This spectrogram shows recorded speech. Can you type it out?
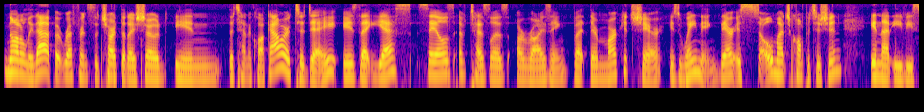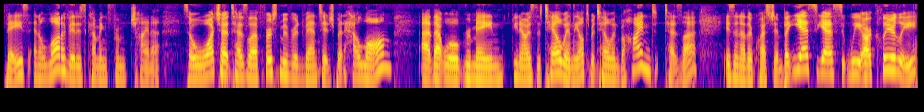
Not only that, but reference the chart that I showed in the 10 o'clock hour today is that yes, sales of Teslas are rising, but their market share is waning. There is so much competition in that EV space, and a lot of it is coming from China. So watch out, Tesla, first mover advantage, but how long? Uh, that will remain, you know, as the tailwind, the ultimate tailwind behind Tesla is another question. But yes, yes, we are clearly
